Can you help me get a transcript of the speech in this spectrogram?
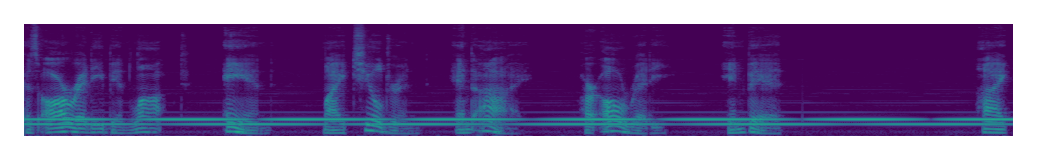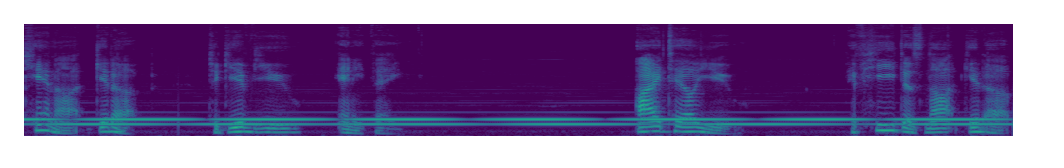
has already been locked, and my children and I are already in bed. I cannot get up to give you anything. I tell you, if he does not get up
